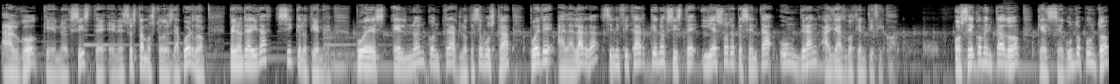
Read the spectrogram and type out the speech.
algo que no existe, en eso estamos todos de acuerdo, pero en realidad sí que lo tiene, pues el no encontrar lo que se busca puede a la larga significar que no existe y eso representa un gran hallazgo científico. Os he comentado que el segundo punto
